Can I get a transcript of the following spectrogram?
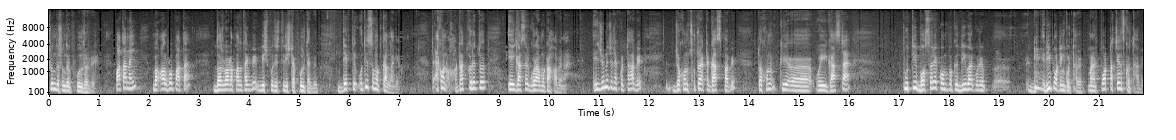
সুন্দর সুন্দর ফুল ধরবে। পাতা নাই বা অল্প পাতা, দশ বারোটা পাতা থাকবে, বিশ পঁচিশ তিরিশটা ফুল থাকবে। দেখতে অতি চমৎকার লাগে। তো এখন হঠাৎ করে তো এই গাছের গোড়া মোটা হবে না। এই জন্য যেটা করতে হবে, যখন ছোট একটা গাছ পাবে তখন কি ওই গাছটা প্রতি বছরে কমপক্ষে দুইবার করে রিপোর্টিং করতে হবে মানে পটটা চেঞ্জ করতে হবে।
